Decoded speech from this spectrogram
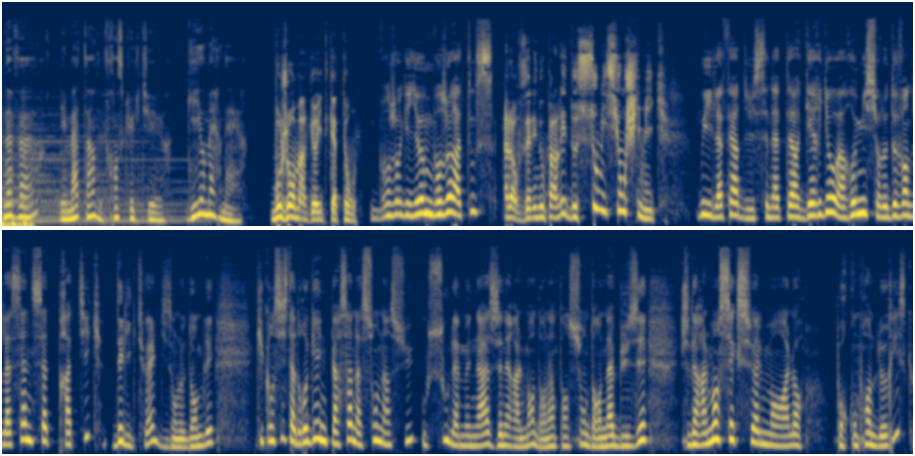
8h30, 9h, les matins de France Culture. Guillaume Erner. Bonjour Marguerite Caton. Bonjour Guillaume, bonjour à tous. Alors vous allez nous parler de soumission chimique. Oui, l'affaire du sénateur Guerriot a remis sur le devant de la scène cette pratique délictuelle, disons-le d'emblée, qui consiste à droguer une personne à son insu ou sous la menace, généralement dans l'intention d'en abuser, généralement sexuellement. Alors, pour comprendre le risque,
